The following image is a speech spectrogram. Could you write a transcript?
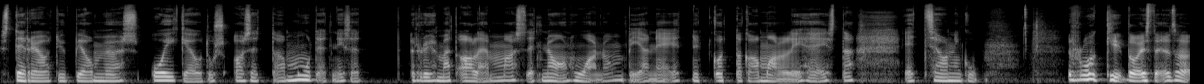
stereotypia on myös oikeutus asettaa muut etniset ryhmät alemmas, että ne on huonompia, ne, että nyt ottakaa malli heistä. Että se on niinku, ruokkii toistensa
